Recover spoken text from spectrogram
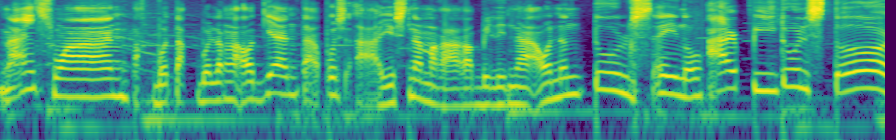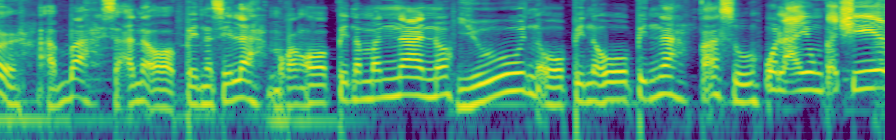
nice one. Takbo-takbo lang ako dyan. Tapos ayos na, makakabili na ako ng tools. Ay no, RP Tool Store. Aba, sana open na sila. Mukhang open naman na no. Yun, open na open na. Kaso, wala yung cashier.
